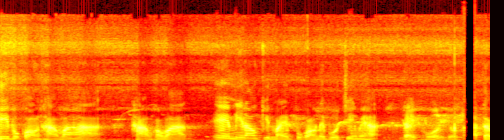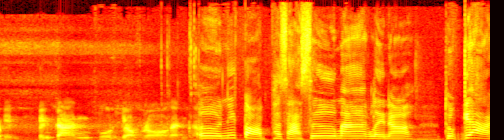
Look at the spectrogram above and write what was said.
ที่ผู้กองถามว่าถามเขาว่า เอ๊ะมีเหล้ากินไหมผู้กองได้พูดจริงไหมฮะ ได้พูดอยู่ครับแต่ เป็นเป็นการพูดหยอกล้อกันครับ เออ นี่ตอบภาษาซื่อมากเลยนะทุกอย่าง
